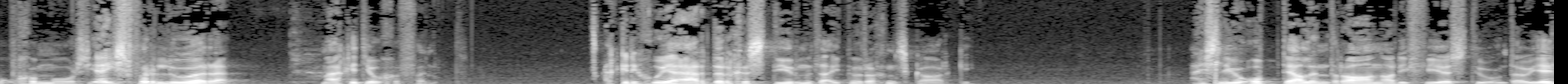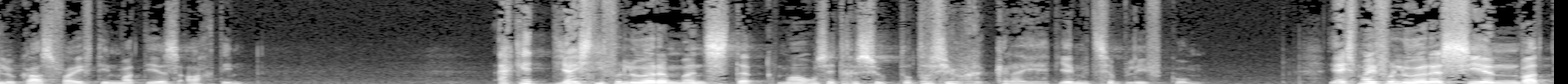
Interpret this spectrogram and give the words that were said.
opgemors. Jy's verlore. Maar ek het jou gevind. Ek het die goeie herder gestuur met 'n uitnodigingskaartjie. Hy sal jou optel en dra na die fees toe. Onthou jy Lukas 15, Matteus 18? Ek het jy's die verlore muntstuk, maar ons het gesoek tot ons jou gekry het. Jy moet asseblief kom. Jy's my verlore seun wat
